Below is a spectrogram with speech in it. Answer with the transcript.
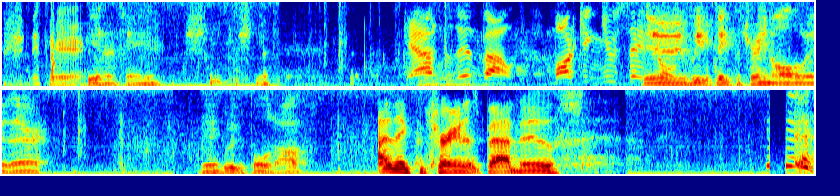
Schnicker. Be entertaining. Sneaky, sneaky. Gas is inbound. Marking new safe Dude, zone. we could take the train all the way there. You think we could pull it off? I think the train is bad news. Yeah.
